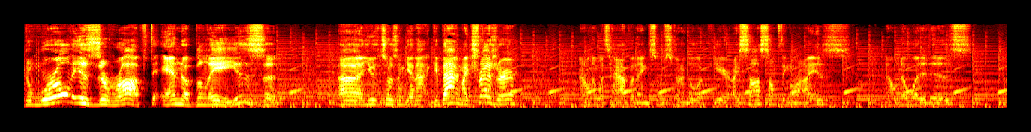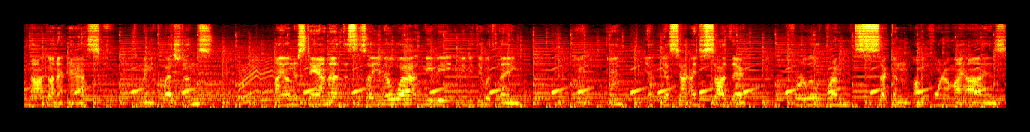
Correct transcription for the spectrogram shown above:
The world is erupt and ablaze. Uh, you've chosen get, get back my treasure. I don't know what's happening, so I'm just gonna go up here. I saw something rise. I don't know what it is. I'm not gonna ask too many questions. I understand that this is a, you know what, maybe maybe do a thing. Yeah, yeah, yeah, yes, I just saw it there. Second on the corner of my eyes.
